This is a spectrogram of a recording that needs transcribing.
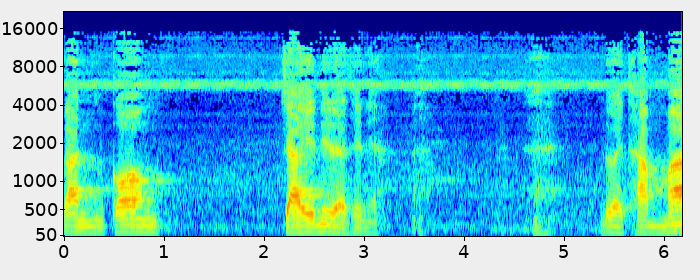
กันกองใจนี่แหละทีเนี่ย ด้วยธรรมะ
